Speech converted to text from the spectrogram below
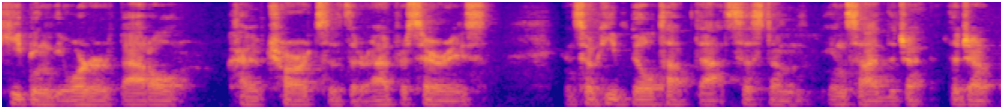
keeping the order of battle kind of charts of their adversaries and so he built up that system inside the, the general,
